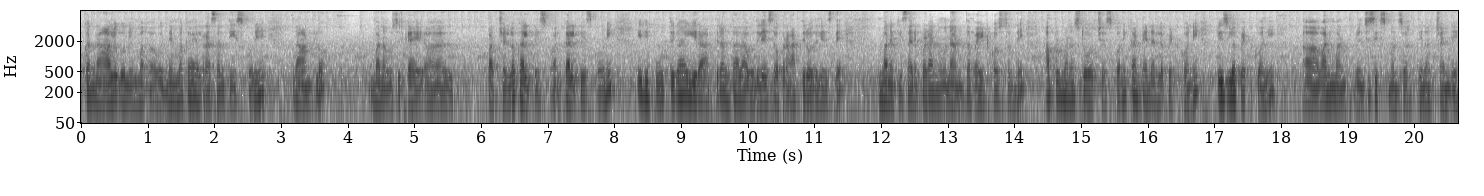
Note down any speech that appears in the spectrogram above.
ఒక నాలుగు నిమ్మ నిమ్మకాయల రసం తీసుకొని దాంట్లో మన ఉసిరికాయ పచ్చళ్ళలో కలిపేసుకోవాలి. కలిపేసుకొని ఇది పూర్తిగా ఈ రాత్రి అంతా అలా వదిలేసి ఒక రాత్రి వదిలేస్తే మనకి సరిపడా నూనె అంతా బయటకు వస్తుంది అప్పుడు మనం స్టోర్ చేసుకొని కంటైనర్లో పెట్టుకొని ఫ్రిడ్జ్లో పెట్టుకొని వన్ మంత్ నుంచి సిక్స్ మంత్స్ వరకు తినొచ్చండి.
